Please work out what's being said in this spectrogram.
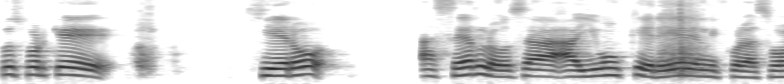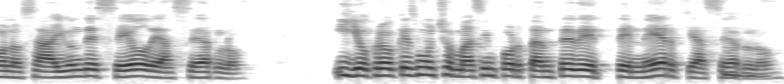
pues porque quiero hacerlo, o sea, hay un querer en mi corazón, o sea, hay un deseo de hacerlo. Y yo creo que es mucho más importante de tener que hacerlo.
